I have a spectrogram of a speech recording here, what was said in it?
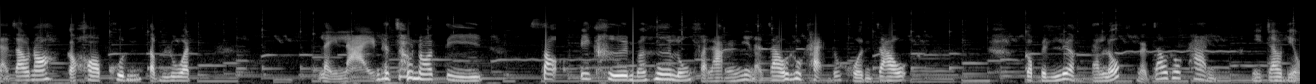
นะเจ้าเนาะก็ขอบคุณตำรวจหลายๆนะเจ้าเนาะตีเสาะปีคืนมาฮือลุงฝรั่งนี่นะเจ้าทุกท่านทุกคนเจ้า ก็เป็นเรื่องตลกนะเจ้าทุกท่านนี่เจ้าเดียว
